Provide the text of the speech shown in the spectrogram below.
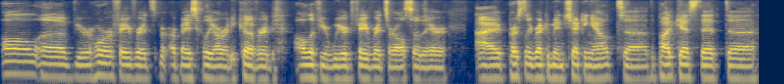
all of your horror favorites are basically already covered. All of your weird favorites are also there. I personally recommend checking out uh, the podcast that uh,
